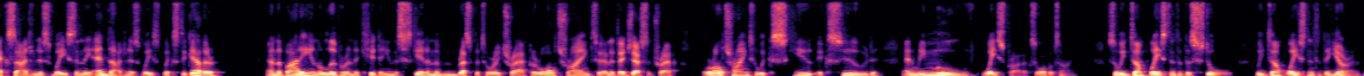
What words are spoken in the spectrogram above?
exogenous waste and the endogenous waste mixed together. And the body and the liver and the kidney and the skin and the respiratory tract are all trying to, and the digestive tract, are all trying to exude, and remove waste products all the time. So we dump waste into the stool. We dump waste into the urine.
